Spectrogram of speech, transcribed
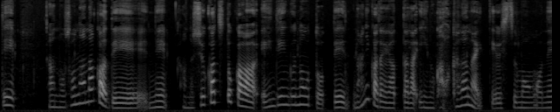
であのそんな中でねあの就活とかエンディングノートって何からやったらいいのかわからないっていう質問をね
